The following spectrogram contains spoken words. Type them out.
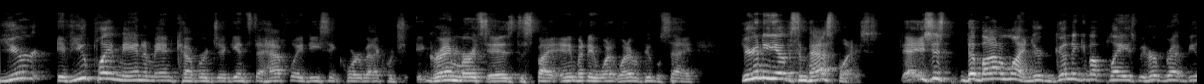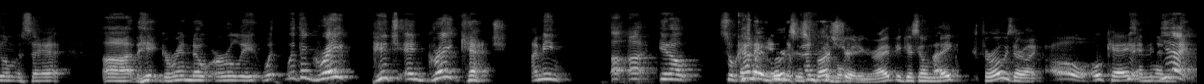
you're if you play man-to-man coverage against a halfway decent quarterback, which Graham Mertz is, despite anybody whatever people say, you're going to give up some pass plays. It's just the bottom line. You're going to give up plays. We heard Bret Bielema say it. Uh, hit Guerendo early with with a great pitch and great catch. I mean, uh, uh, you know, so kind of Mertz is frustrating, right? Because he'll make throws. They're like, oh, okay, and then yeah.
